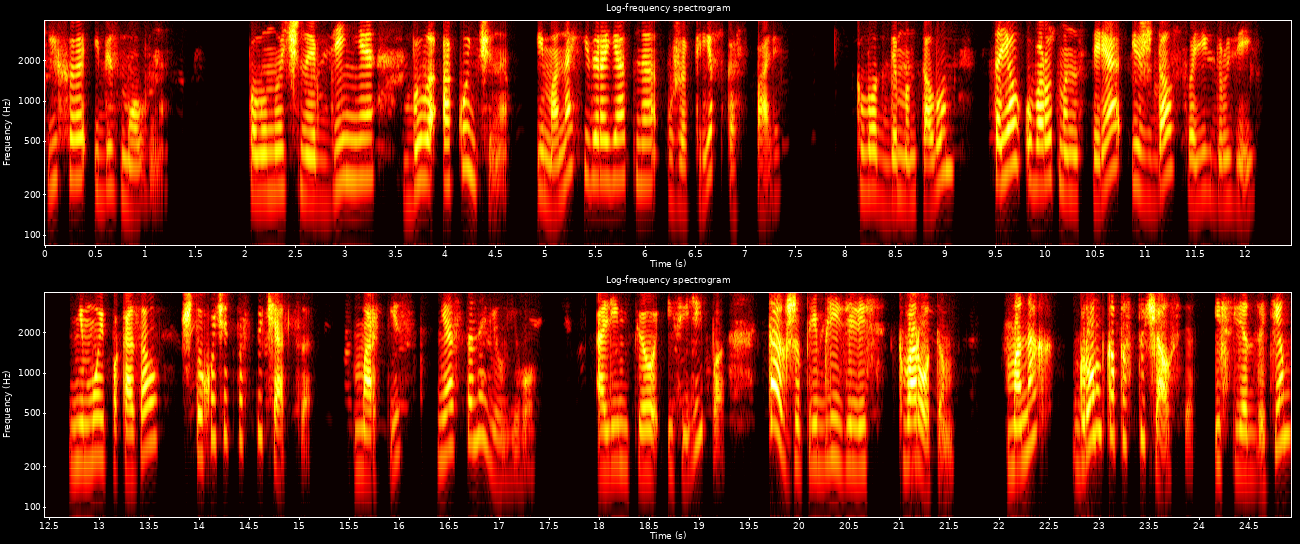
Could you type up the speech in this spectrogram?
тихо и безмолвно. Полуночное бдение было окончено, и монахи, вероятно, уже крепко спали. Клод де Монталон стоял у ворот монастыря и ждал своих друзей. Немой показал, что хочет постучаться. Маркиз не остановил его. Олимпио и Филиппа также приблизились к воротам. Монах громко постучался, и вслед за тем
